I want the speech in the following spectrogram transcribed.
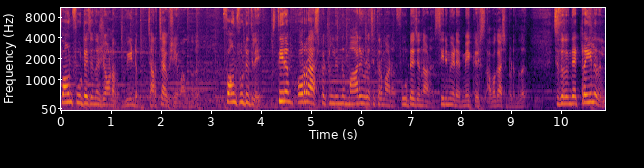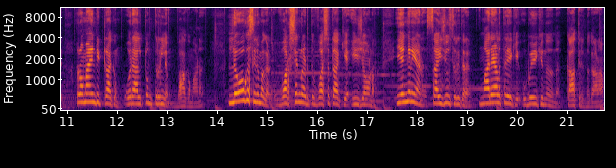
ഫൗണ്ട് ഫൂട്ടേജ് എന്ന ജോണർ വീണ്ടും ചർച്ചാ വിഷയമാകുന്നത്. ഫൗണ്ട് ഫൂട്ടേജിലെ സ്ഥിരം ഹൊറർ ആസ്പെക്റ്റിൽ നിന്ന് മാറിയുള്ള ചിത്രമാണ് ഫൂട്ടേജ് എന്നാണ് സിനിമയുടെ മേക്കേഴ്സ് അവകാശപ്പെടുന്നത്. ചിത്രത്തിന്റെ ട്രെയിലറിൽ റൊമാന്റിക് ട്രാക്കും ഒരൽപ്പം ത്രില്ലും ഭാഗമാണ്. ലോക സിനിമകൾ വർഷങ്ങളെടുത്ത് വശത്താക്കിയ ഈ ജോണർ എങ്ങനെയാണ് സൈജു ശ്രീധരൻ മലയാളത്തിലേക്ക് ഉപയോഗിക്കുന്നതെന്ന് കാത്തിരുന്നു കാണാം.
